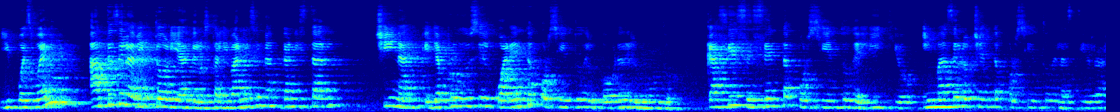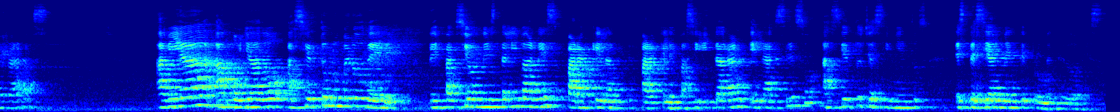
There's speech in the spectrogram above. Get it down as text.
Y pues bueno, antes de la victoria de los talibanes en Afganistán, China, que ya produce el 40% del cobre del mundo, casi el 60% del litio y más del 80% de las tierras raras, había apoyado a cierto número de, de facciones talibanes para que, para que le facilitaran el acceso a ciertos yacimientos especialmente prometedores.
